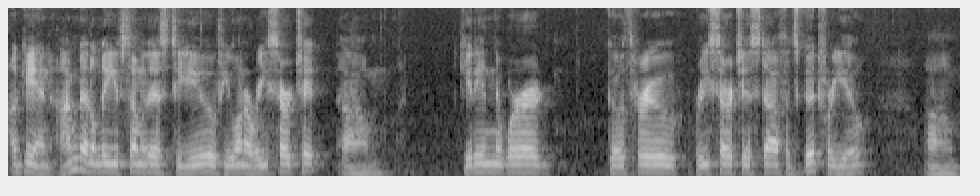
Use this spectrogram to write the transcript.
Again, I'm going to leave some of this to you if you want to research it. Um, get in the Word, go through, research this stuff. It's good for you. Um,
